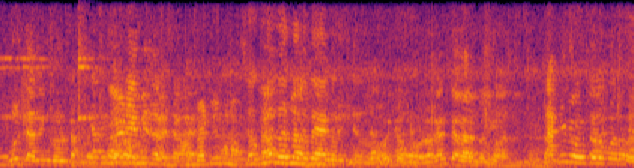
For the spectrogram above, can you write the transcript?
फुल चार्जिंग करून टाकलं बॅटरी पण सगळं करणार तू काय करायचं टाकी देऊ त्याला बरोबर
